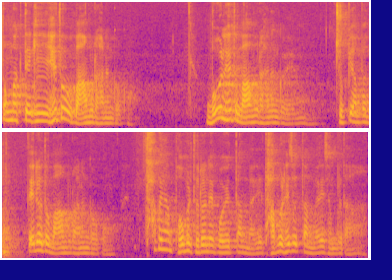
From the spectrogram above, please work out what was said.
똥막대기 해도 마음으로 하는 거고 뭘 해도 마음으로 하는 거예요. 죽비 한번 때려도 마음으로 하는 거고 다 그냥 법을 드러내 보였단 말이에요. 답을 해줬단 말이에요. 전부 다.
